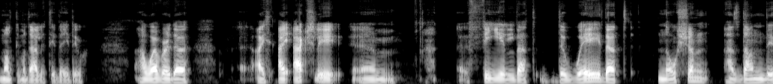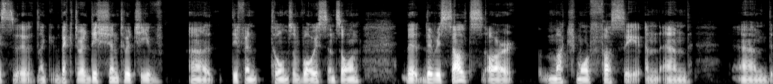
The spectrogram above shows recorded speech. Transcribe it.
multimodality they do. However, the I I actually um, feel that the way that Notion has done this uh, like vector addition to achieve uh, different tones of voice and so on, the the results are much more fuzzy and and and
